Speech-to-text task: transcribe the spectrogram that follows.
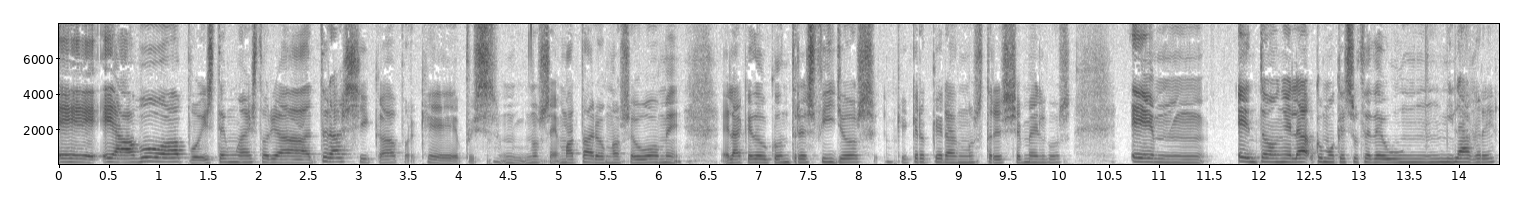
e, e a aboa pois ten unha historia tráxica porque pois non sei, mataron ao seu home, ela quedou con tres fillos que creo que eran os tres xemelgos. E, entón ela como que sucedeu un milagre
